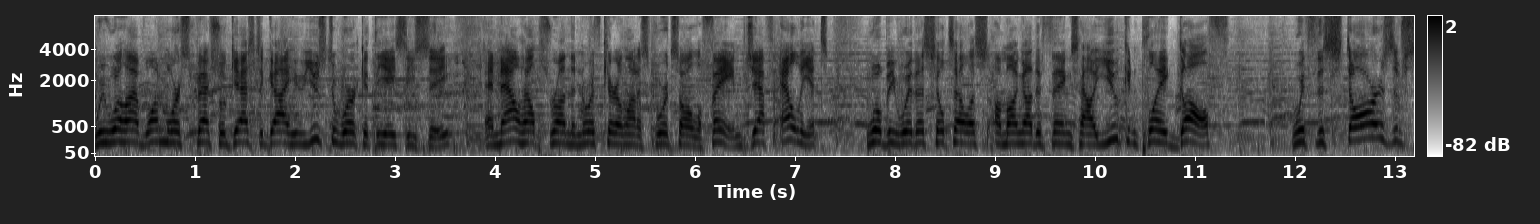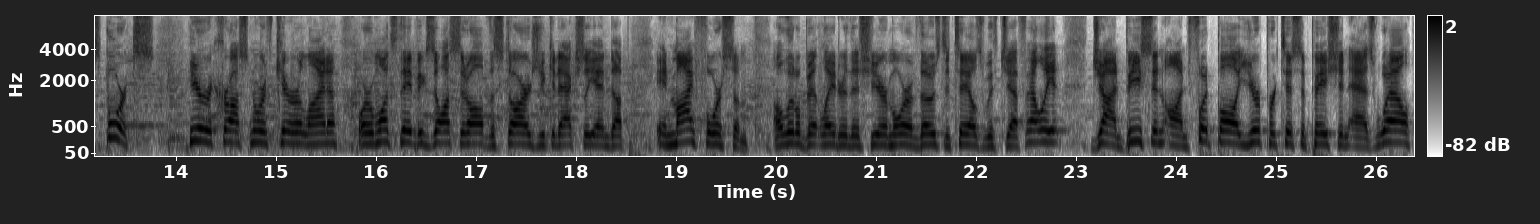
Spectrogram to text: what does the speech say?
We will have one more special guest, a guy who used to work at the ACC and now helps run the North Carolina Sports Hall of Fame. Jeff Elliott will be with us. He'll tell us, among other things, how you can play golf with the stars of sports here across North Carolina, or once they've exhausted all of the stars, you could actually end up in my foursome a little bit later this year. More of those details with Jeff Elliott, Jon Beason on football, your participation as well.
